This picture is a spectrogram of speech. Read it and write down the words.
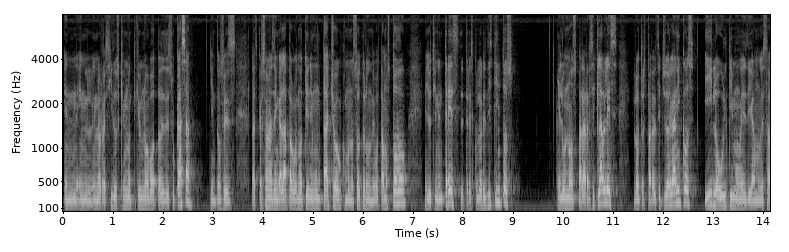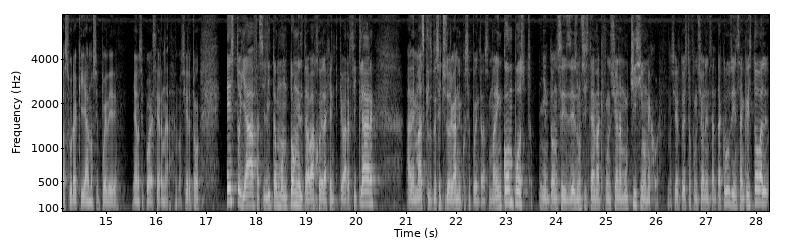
en, en- en los residuos que uno, que uno bota desde su casa. Y entonces las personas en Galápagos no tienen un tacho como nosotros donde botamos todo. Ellos tienen tres, de tres colores distintos. El uno es para reciclables, el otro es para desechos orgánicos y lo último es, digamos, esa basura que ya no se puede, ya no se puede hacer nada, ¿no es cierto? Esto ya facilita un montón el trabajo de la gente que va a reciclar. Además que los desechos orgánicos se pueden transformar en compost y entonces es un sistema que funciona muchísimo mejor, ¿no es cierto? Esto funciona en Santa Cruz y en San Cristóbal,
